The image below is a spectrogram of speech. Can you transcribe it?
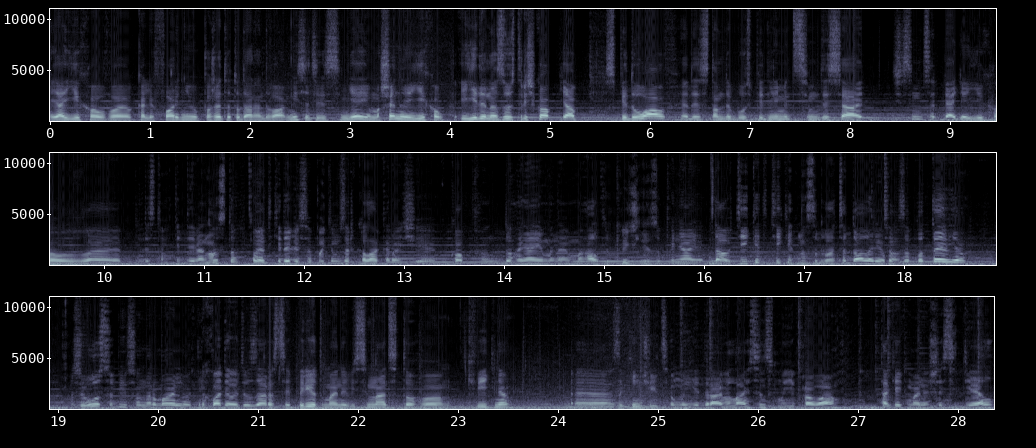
Я їхав в Каліфорнію пожити туди на два місяці з сім'єю, машиною їхав. І їде на зустріч коп. Я спідував. Я десь там, де був спідліміт 70 чи 75, я їхав е, десь там під 90. Ну я таки дивлюся, потім зеркала. Коротше, коп доганяє мене, мигалки включені, зупиняє. Дав тікет, тікет на 120 доларів. Все, заплатив я. Живу собі, все нормально. Приходили зараз цей період. У мене 18 квітня. Е, закінчуються мої драйвер лайсенс, мої права. Так як в мене ще CDL.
